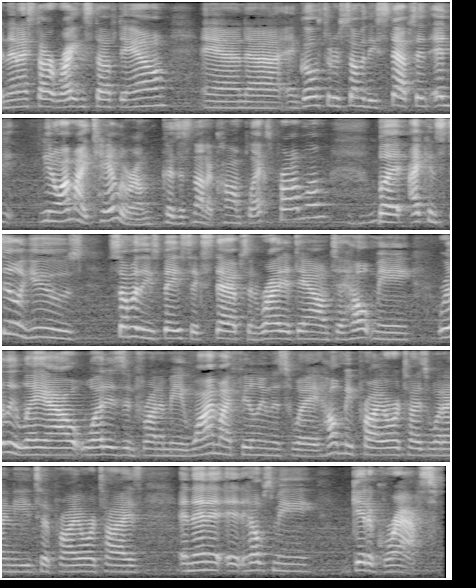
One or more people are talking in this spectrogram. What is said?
And then I start writing stuff down and uh, and go through some of these steps. And and you know I might tailor them because it's not a complex problem but I can still use some of these basic steps and write it down to help me really lay out what is in front of me why am i feeling this way help me prioritize what i need to prioritize and then it, it helps me get a grasp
